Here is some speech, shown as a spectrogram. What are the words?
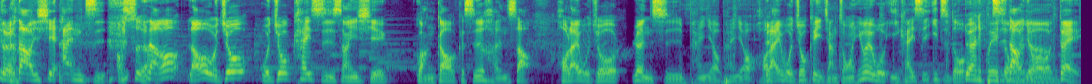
得到一些案子。哦，是啊。然后，然后我就我就开始上一些。广告可是很少，后来我就认识朋友，朋友后来我就可以讲中文，因为我一开始一直都对啊，你不会知道有对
